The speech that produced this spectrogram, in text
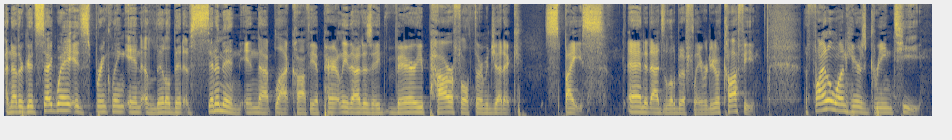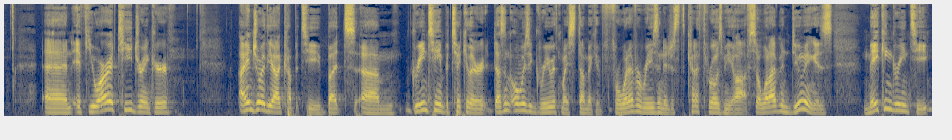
Another good segue is sprinkling in a little bit of cinnamon in that black coffee. Apparently, that is a very powerful thermogenic spice, and it adds a little bit of flavor to your coffee. The final one here is green tea. And if you are a tea drinker, I enjoy the odd cup of tea, but um, green tea in particular doesn't always agree with my stomach. And for whatever reason, it just kind of throws me off. So, what I've been doing is making green tea,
